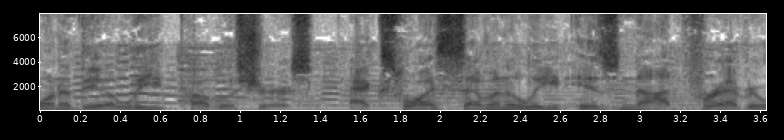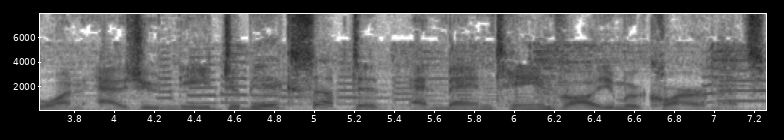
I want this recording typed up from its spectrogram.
one of the elite publishers. XY7 Elite is not for everyone, as you need to be accepted and maintain volume requirements.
